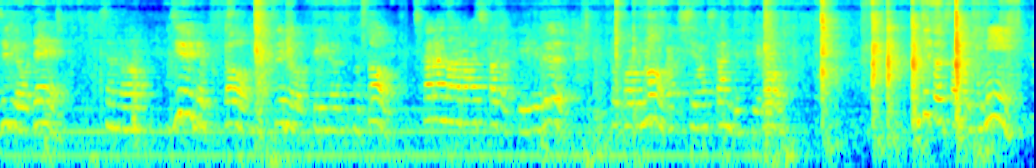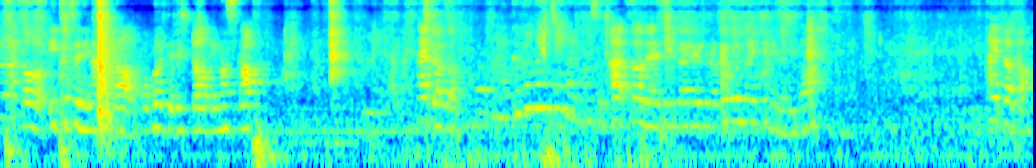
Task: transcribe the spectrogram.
授業でその重力と質量っていうのと力の表し方っていうところの学習をしたんですけど1とした時にといくつになるか覚えてる人いますか？はいどうぞ。6分の1になります。あそうです。正解です6分の1になります。はいどうぞ。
